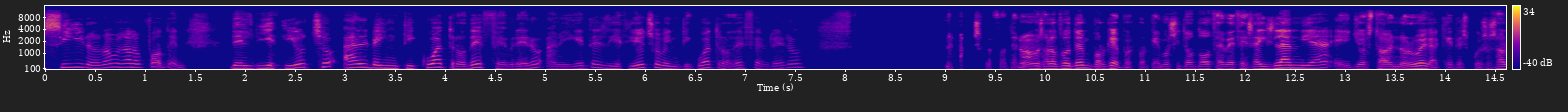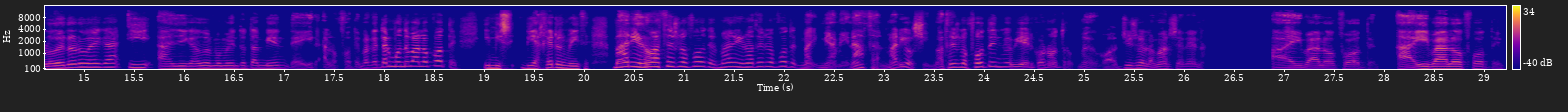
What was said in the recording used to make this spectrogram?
Sí, nos vamos a Lofoten del 18 al 24 de febrero, amiguetes, 18-24 de febrero. No vamos a Lofoten, no vamos a ¿por qué? Pues porque hemos ido 12 veces a Islandia, eh, yo he estado en Noruega, que después os hablo de Noruega, y ha llegado el momento también de ir a Lofoten, porque todo el mundo va a Lofoten. Y mis viajeros me dicen, Mario, no haces Lofoten, Mario, no haces Lofoten. Me amenazan, Mario, si no haces Lofoten me voy a ir con otro. Me digo, soy la mar serena. Ahí va Lofoten, ahí va Lofoten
